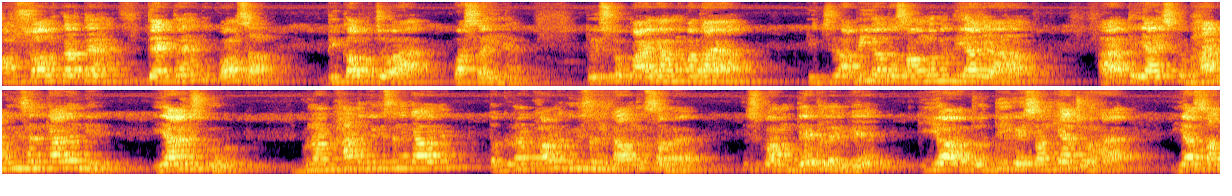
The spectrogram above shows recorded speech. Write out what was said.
हम सॉल्व करते हैं, देखते हैं कि कौन सा विकल्प जो है वह सही है। तो इसको पहले हमने बताया कि अभी यह दशमलव में दिया गया है तो या इसको भाग विधि से निकालेंगे, या इसको गुणनखंड विधि से निकालेंगे तो गुणनखंड विधि से निकालते समय इसको हम देख लेंगे कि यह जो दी गई संख्या जो है, यह सं,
